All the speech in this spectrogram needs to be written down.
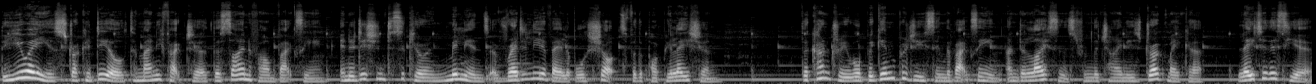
The UAE has struck a deal to manufacture the Sinopharm vaccine in addition to securing millions of readily available shots for the population. The country will begin producing the vaccine under license from the Chinese drug maker later this year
